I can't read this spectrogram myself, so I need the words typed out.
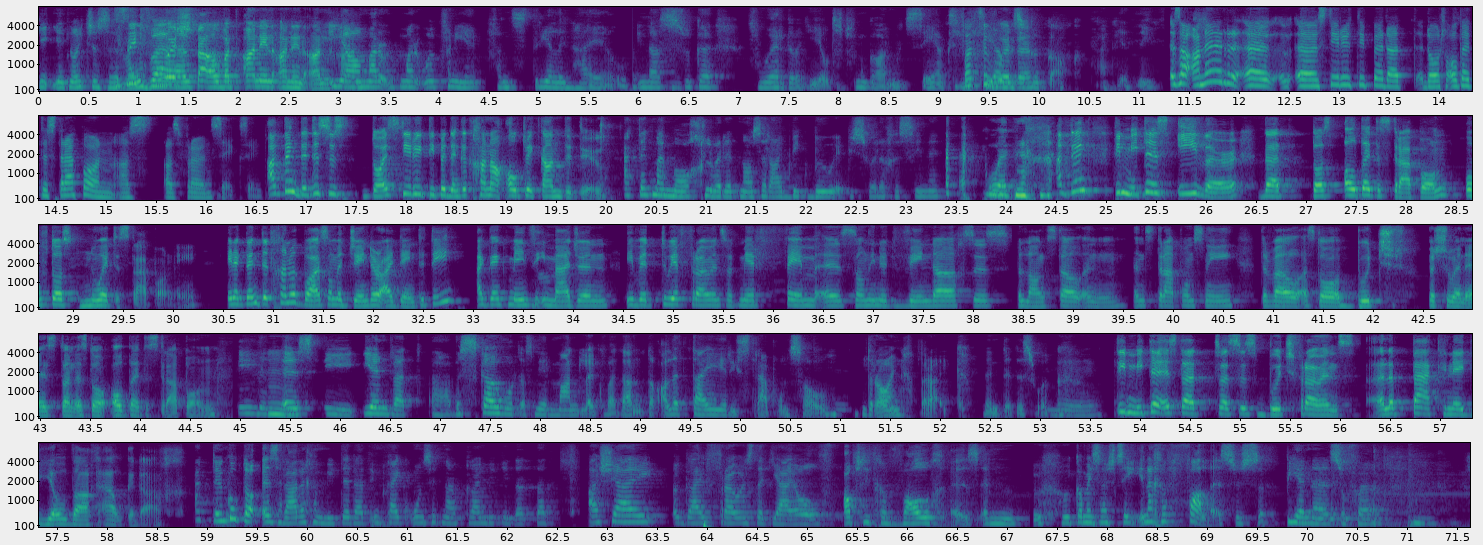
jy jy het nooit soos Dis net rowwe voorstel wat aan en aan en aan Ja, gaan. maar maar ook van die van streel en huil. En daar's sulke woorde wat jy heeltyd vir mekaar moet sê. Ek sê Wat se woorde? sulke kak. Ek weet nie. Is daar ander uh, uh stereotipe dat daar's altyd 'n strap-on as as vrouens seks het? Ek dink dit is soos daai stereotipe dink ek gaan na albei kante toe. Ek dink my ma glo dit na sy daai Big Boo episode gesien het. Ook. ek dink die mite is either dat daar's altyd 'n strap-on of daar's nooit 'n strap-on nie. En ek dink dit gaan ook baie saam met gender identity. Ek dink mense imagine, jy weet, twee vrouens wat meer fem is, sal nie noodwendig soos belangstel in in strap-ons nie, terwyl as daar 'n butch persoon is, dan is daar altyd 'n strap-on. En dit Mm. is die een wat uh, beskou word as meer manlik wat dan te alle tye hierdie strap ons sal dra en gebruik. Dink dit is ook. Mm. Die mite is dat soos butch vrouens, hulle pack net heeldag elke dag. Ek dink ook daar is regtig 'n mite dat en kyk ons het nou klein bietjie dat dat as jy 'n gay vrou is dat jy al absoluut gewalg is in hoe kan mens nou sê enige geval is soos 'n penis of 'n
